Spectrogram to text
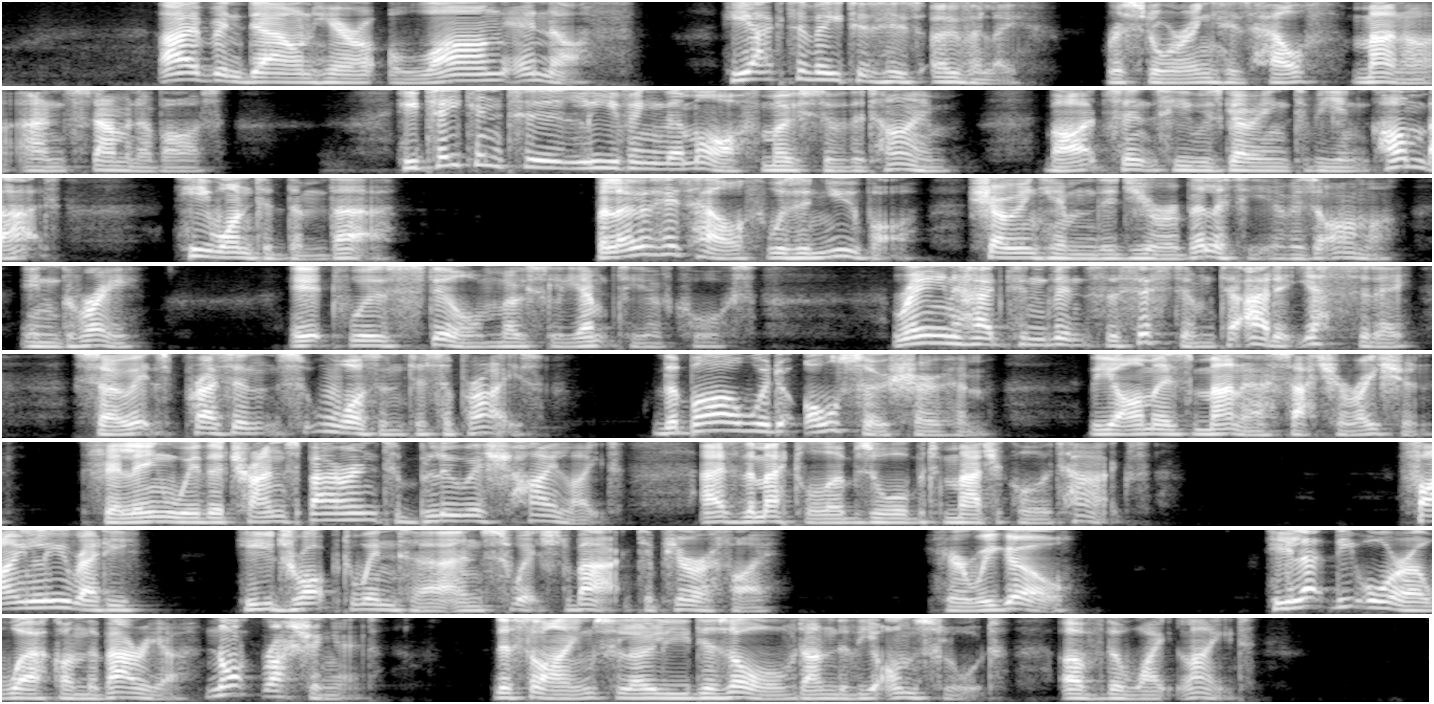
I've been down here long enough. He activated his overlay, restoring his health, mana, and stamina bars. He'd taken to leaving them off most of the time, but since he was going to be in combat, he wanted them there. Below his health was a new bar, showing him the durability of his armor, in grey. It was still mostly empty, of course. Rain had convinced the system to add it yesterday, so its presence wasn't a surprise. The bar would also show him the armor's mana saturation, filling with a transparent bluish highlight as the metal absorbed magical attacks. Finally ready, he dropped Winter and switched back to Purify. Here we go. He let the aura work on the barrier, not rushing it. The slime slowly dissolved under the onslaught of the white light.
